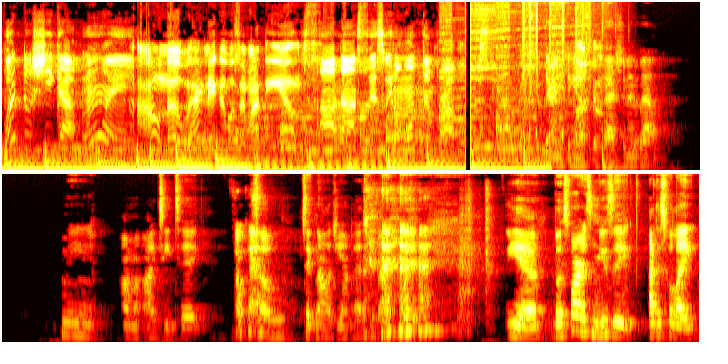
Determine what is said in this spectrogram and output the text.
What do she got on? I don't know, but her nigga was in my DMs. Oh, nah, sis, we don't want them problems. Is there anything else you're passionate about? I mean, I'm an IT tech, Okay. so technology I'm passionate about. But yeah, but as far as music, I just feel like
